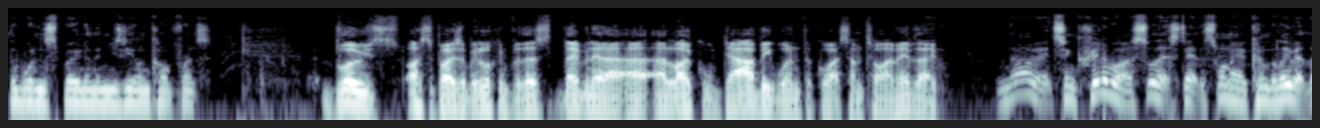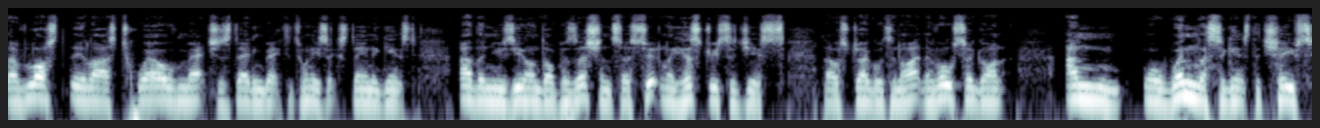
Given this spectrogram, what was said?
the wooden spoon in the New Zealand Conference. Blues, I suppose, will be looking for this. They haven't had a, a local derby win for quite some time, have they? No, it's incredible. I saw that stat this morning. I couldn't believe it. They've lost their last 12 matches dating back to 2016 against other New Zealand opposition. So certainly history suggests they'll struggle tonight. They've also gone un, well, winless against the Chiefs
